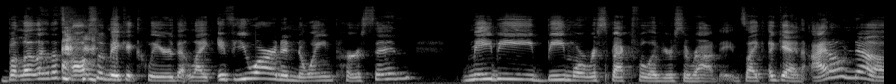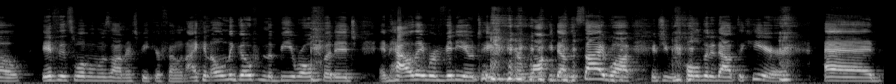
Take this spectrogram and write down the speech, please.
But let, like, let's also make it clear that like if you are an annoying person, maybe be more respectful of your surroundings. Like again, I don't know if this woman was on her speakerphone. I can only go from the B-roll footage and how they were videotaping her walking down the sidewalk and she was holding it out to hear. And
